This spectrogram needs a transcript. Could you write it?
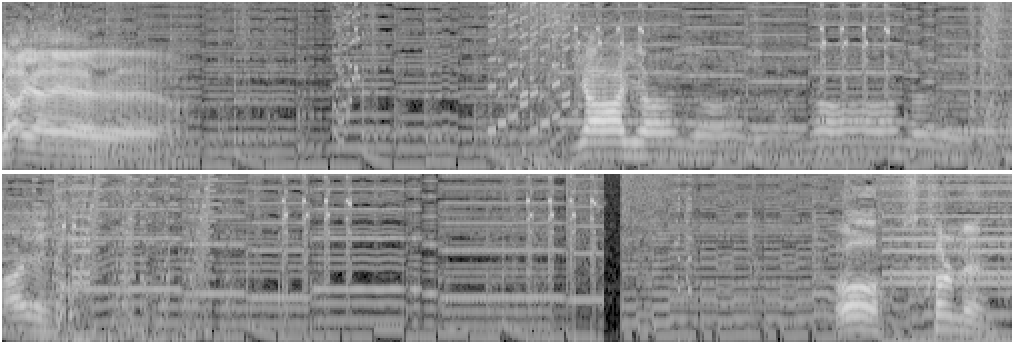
야 야야야야 야 야야야야야야야 아이 오 스컬맨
